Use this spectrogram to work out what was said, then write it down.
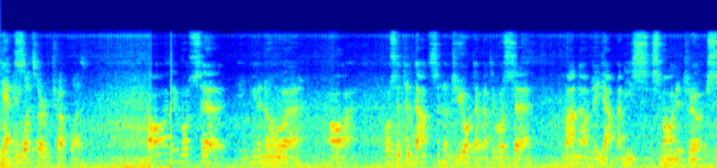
Yes. And what sort of truck was it? Oh, it was, uh, you know, uh, oh, was it a Datsun or Toyota? But it was uh, one of the Japanese smaller trucks,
